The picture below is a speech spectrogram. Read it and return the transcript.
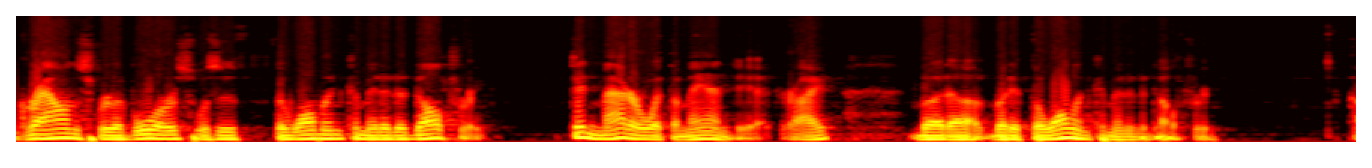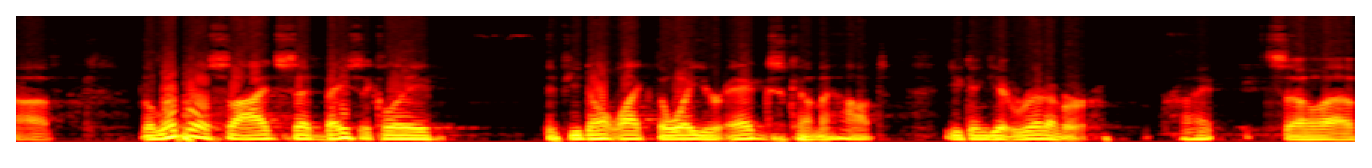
grounds for divorce was if the woman committed adultery. Didn't matter what the man did, right? But uh, but if the woman committed adultery, uh, the liberal side said basically, if you don't like the way your eggs come out, you can get rid of her, right? So uh,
